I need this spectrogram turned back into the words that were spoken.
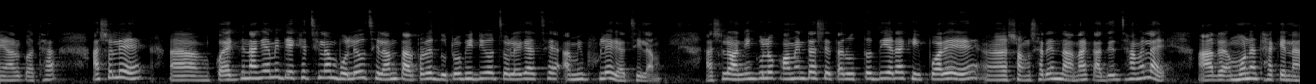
নেওয়ার কথা। আসলে কয়েকদিন আগে আমি দেখেছিলাম, বলেও ছিলাম, তারপরে দুটো ভিডিও চলে গেছে, আমি ভুলে গেছিলাম। আসলে অনেকগুলো কমেন্ট আসে, তার উত্তর দিয়ে রাখি। পরে সংসারের নানা কাজের ঝামেলায়, আর মনে থাকে না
